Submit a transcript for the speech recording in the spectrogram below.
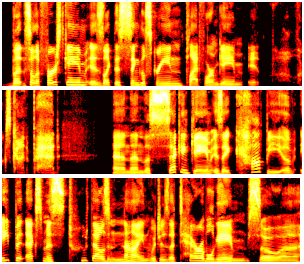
But so the first game is like this single screen platform game. It looks kind of bad. And then the second game is a copy of 8-Bit Xmas 2009, which is a terrible game. So uh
